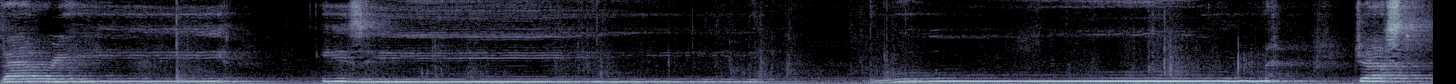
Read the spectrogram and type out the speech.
very easy. The moon just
